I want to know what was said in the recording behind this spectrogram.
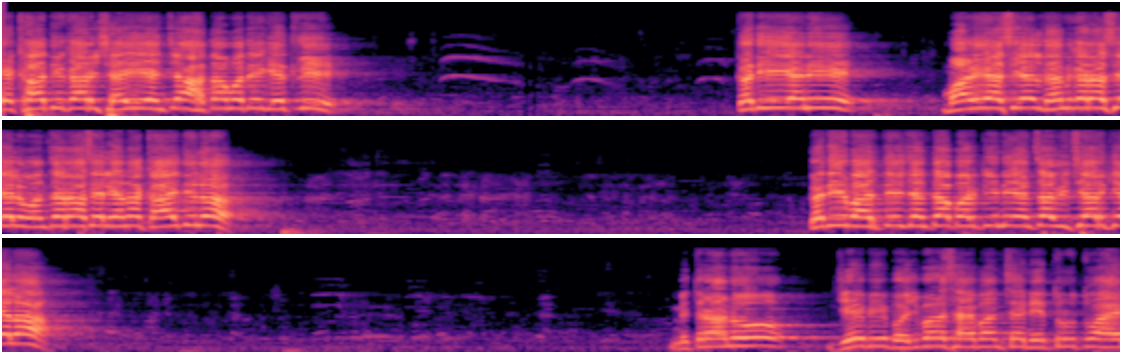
एकाधिकारशाही यांच्या हातामध्ये घेतली. कधी यांनी माळी असेल धनगर असेल वंजारा असेल यांना काय दिलं? कधी भारतीय जनता पार्टीने यांचा विचार केला? मित्रांनो जे बी भुजबळ साहेबांचं नेतृत्व आहे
